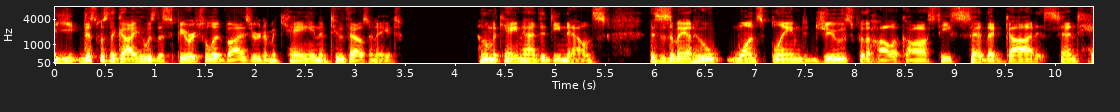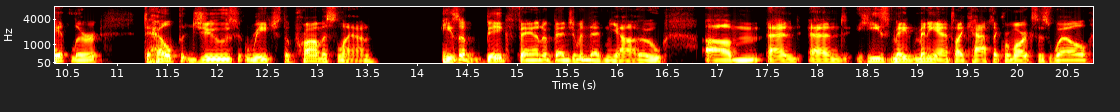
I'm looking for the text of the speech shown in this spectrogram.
this was the guy who was the spiritual advisor to McCain in 2008, who McCain had to denounce. This is a man who once blamed Jews for the Holocaust. He said that God sent Hitler to help Jews reach the promised land. He's a big fan of Benjamin Netanyahu, um, and and he's made many anti-Catholic remarks as well.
